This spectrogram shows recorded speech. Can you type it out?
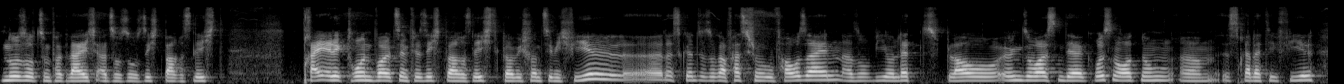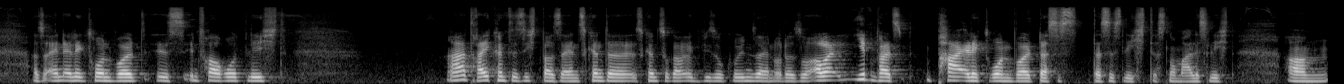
nur so zum Vergleich, also so sichtbares Licht. 3 Elektronenvolt sind für sichtbares Licht, glaube ich, schon ziemlich viel. Äh, das könnte sogar fast schon UV sein. Also Violett, Blau, irgend sowas in der Größenordnung ähm, ist relativ viel. Also ein Elektronenvolt ist Infrarotlicht. Ah, drei könnte sichtbar sein. Es könnte, es könnte sogar irgendwie so grün sein oder so. Aber jedenfalls ein paar Elektronenvolt, das ist, das ist Licht, das ist normales Licht. Ähm,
